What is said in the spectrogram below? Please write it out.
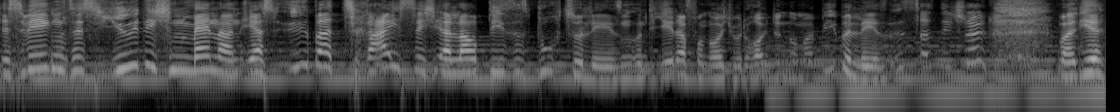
Deswegen ist es jüdischen Männern erst über 30 erlaubt, dieses Buch zu lesen. Und jeder von euch wird heute nochmal Bibel lesen. Ist das nicht schön? Weil ihr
